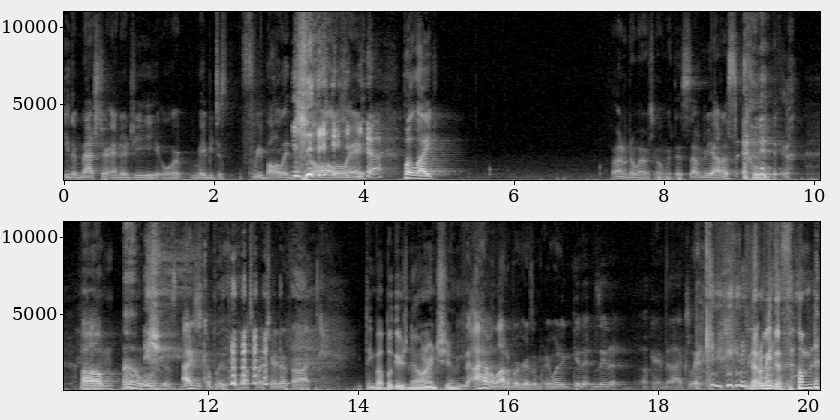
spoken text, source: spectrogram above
either match their energy or maybe just free ball and just go all the way. Yeah. But like, I don't know where I was going with this. I'm gonna be honest. Cool. um, what this? I just completely lost my train of thought. think about boogers now, aren't you? I have a lot of burgers. You want to get it, Zayda? Okay, no, actually. That'll be the thumbnail.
